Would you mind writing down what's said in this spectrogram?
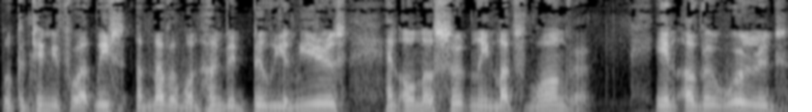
will continue for at least another 100 billion years and almost certainly much longer. In other words,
